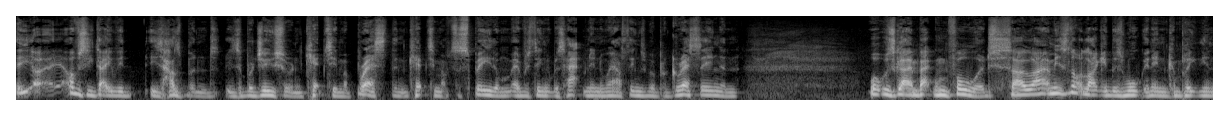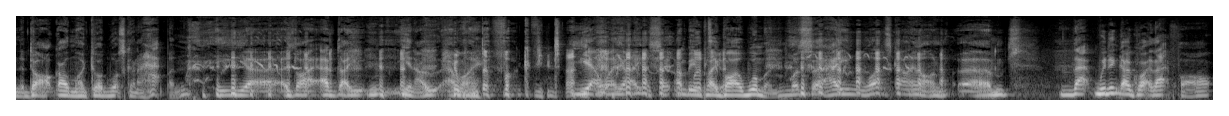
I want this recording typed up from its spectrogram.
he, uh, obviously, David, his husband, is a producer and kept him abreast and kept him up to speed on everything that was happening and how things were progressing and what was going back and forward. So I mean, it's not like he was walking in completely in the dark. Oh my God, what's going to happen? He, uh, it's like, have they, you know, am I? what the fuck have you done Yeah, well, I'm being played by a woman. What's uh, hey, what's going on? Um, that we didn't go quite that far.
